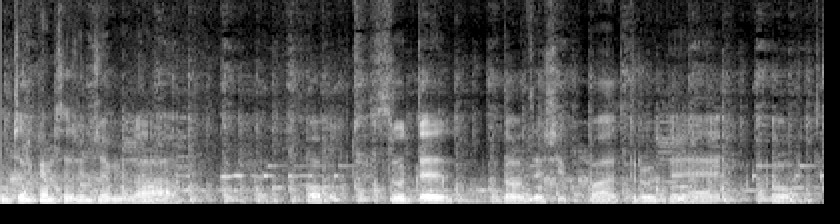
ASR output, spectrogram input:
Încercăm să ajungem la 824 de 8.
